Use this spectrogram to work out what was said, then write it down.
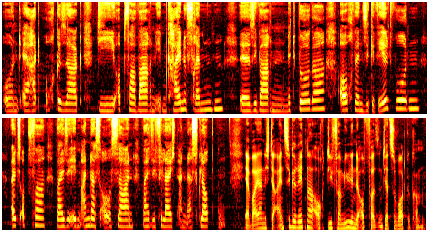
Und er hat auch gesagt, die Opfer waren eben keine Fremden. Äh, sie waren Mitbürger, auch wenn sie gewählt wurden als Opfer, weil sie eben anders aussahen, weil sie vielleicht anders glaubten. Er war ja nicht der einzige Redner, auch die Familien der Opfer sind ja zu Wort gekommen.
